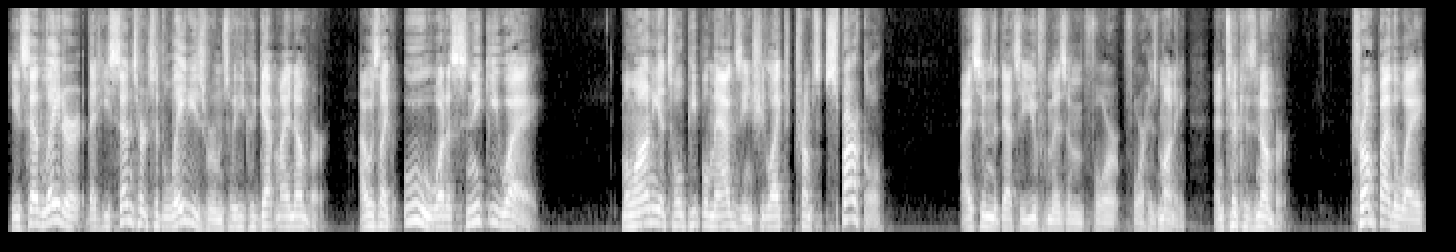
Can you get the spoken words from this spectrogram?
He said later that he sent her to the ladies' room so he could get my number. I was like, ooh, what a sneaky way. Melania told People magazine she liked Trump's sparkle. I assume that that's a euphemism for, for his money, and took his number. Trump, by the way,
